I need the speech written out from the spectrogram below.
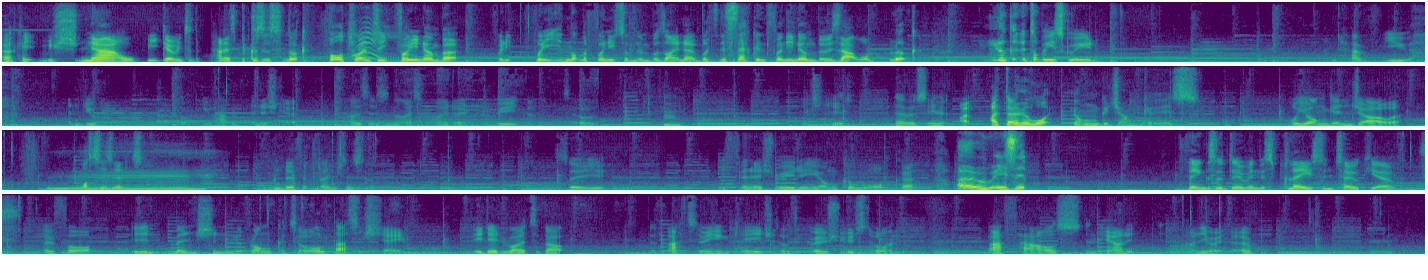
Okay, we now we go into the palace because it's look 420 funny number. Funny, funny, not the funniest of numbers I know, but the second funny number is that one. Look, look at the top of your screen. And have you, and you, you haven't finished yet. Now this is nice. Why don't you read that until? Hmm. Introduced. Never seen it. I I don't know what Yonga is, or Yongenjawa. What is it? Mm. wonder if it mentions the. So you, you finish reading Yonka Walker. Oh, is it? Things to do in this place in Tokyo. 04. They didn't mention LeBlanc at all. That's a shame. They did write about the battering cages of the grocery store and the bathhouse in the alley in the alleyway though.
